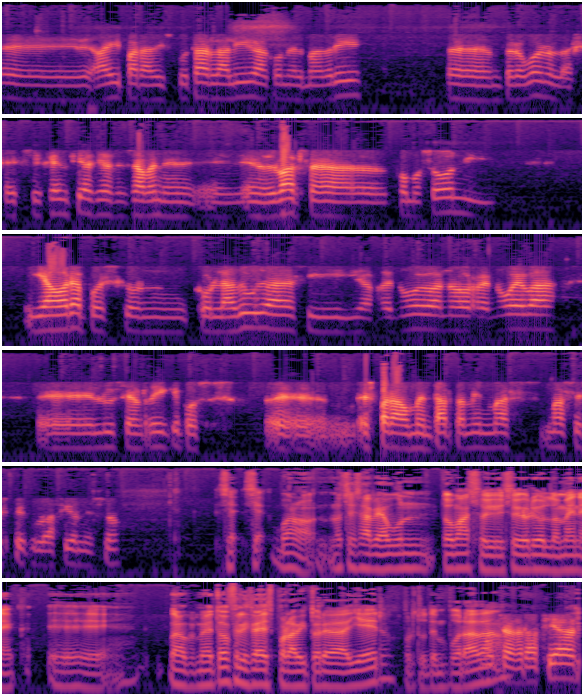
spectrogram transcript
eh, ahí para disputar la Liga con el Madrid. Eh, pero bueno, las exigencias ya se saben en, en el Barça cómo son y, y ahora pues con, con la duda si renueva o no renueva eh, Luis Enrique pues eh, es para aumentar también más, más especulaciones, ¿no? Se- se- bueno, no se sabe aún, Tomás, soy, soy Oriol Domenech. Eh, bueno, primero de todo, felicidades por la victoria de ayer, por tu temporada. Muchas gracias.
